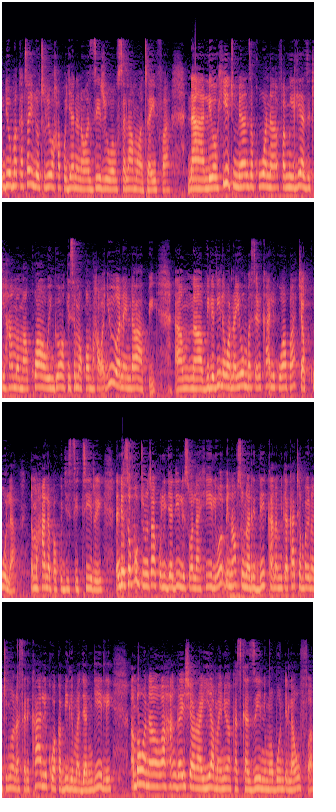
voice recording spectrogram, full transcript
Ndio makataa iliyotolewa hapo jana na waziri wa usalama wa taifa, na leo hii tumeanza kuona familia zikihama makwao, wengi wao wakisema kwamba hawajui wanaenda wapi. Um, na vile vile wanaiomba serikali kuwapa chakula na mahala pa kujisitiri, na ndio sababu tunataka kulijadili swala hili. Wewe binafsi unaridhika na mikakati ambayo inatumiwa na serikali kuwakabili majangili ambao wanawahangaisha raia maeneo ya kaskazini mwa bonde la Ufa,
